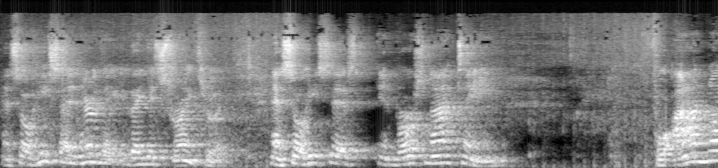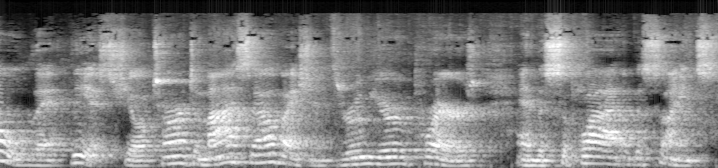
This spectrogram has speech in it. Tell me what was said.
And so he's saying there they, they get strength through it. And so he says in verse 19, For I know that this shall turn to my salvation through your prayers and the supply of the saints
